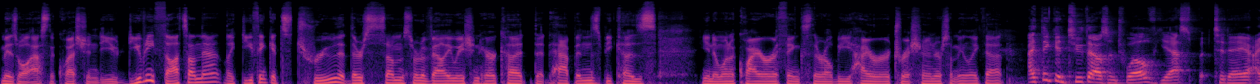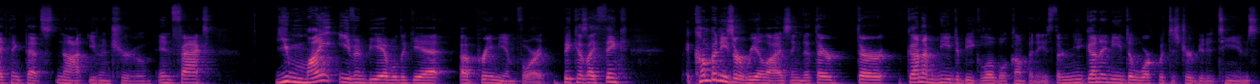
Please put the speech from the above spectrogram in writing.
may as well ask the question: Do you do you have any thoughts on that? Like, do you think it's true that there's some sort of valuation haircut that happens because you know, when acquirer thinks there'll be higher attrition or something like that? I think in 2012, yes, but today I think that's not even true. In fact, you might even be able to get a premium for it because I think companies are realizing that they're they're gonna need to be global companies. They're gonna need to work with distributed teams,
